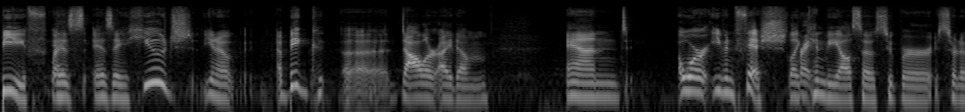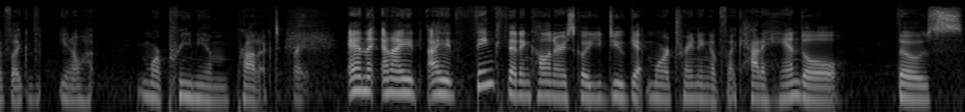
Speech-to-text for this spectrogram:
beef Right. is is a huge, you know, a big uh, dollar item, and or even fish like Right. can be also super sort of like you know more premium product. Right. And and I I think that in culinary school you do get more training of like how to handle those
